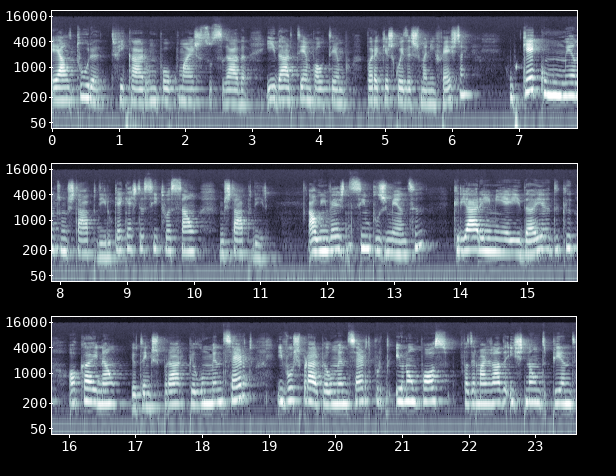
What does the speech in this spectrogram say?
é a altura de ficar um pouco mais sossegada e dar tempo ao tempo para que as coisas se manifestem. O que é que o momento me está a pedir? O que é que esta situação me está a pedir? Ao invés de simplesmente criar em mim a ideia de que, ok, não, eu tenho que esperar pelo momento certo e vou esperar pelo momento certo porque eu não posso fazer mais nada, isto não depende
